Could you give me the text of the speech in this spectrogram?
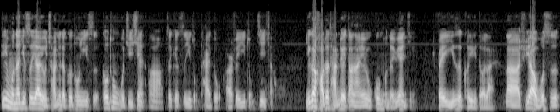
第五呢，就是要有强烈的沟通意识，沟通无极限啊，这个是一种态度，而非一种技巧。一个好的团队当然要有共同的愿景，非一日可以得来，那需要无时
